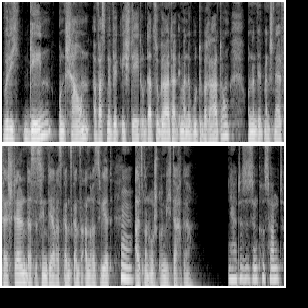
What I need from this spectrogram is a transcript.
würde ich gehen und schauen, was mir wirklich steht. Und dazu gehört halt immer eine gute Beratung und dann wird man schnell feststellen, dass es hinterher was ganz, ganz anderes wird, als man ursprünglich dachte. Ja, das ist interessant.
